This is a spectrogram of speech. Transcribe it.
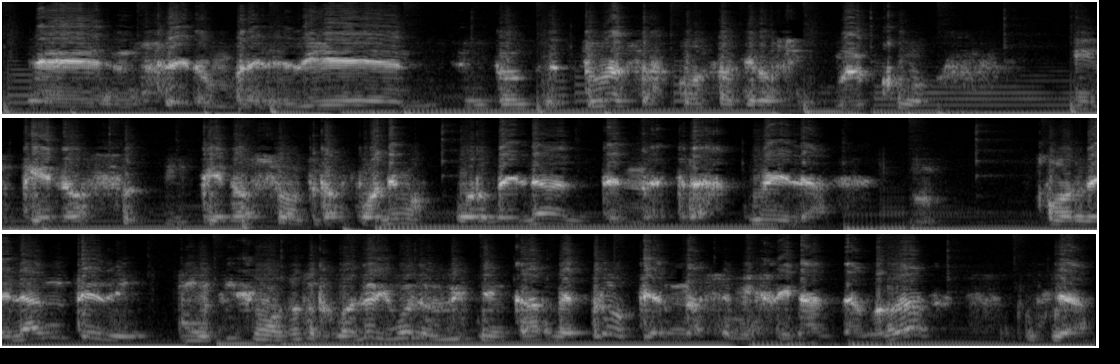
en ser hombre de bien. Entonces, todas esas cosas que nos inculcó y que, nos, y que nosotros ponemos por delante en nuestra escuela, por delante de muchísimos otros jugadores, igual lo viste en carne propia en una semifinal, ¿verdad? O sea,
